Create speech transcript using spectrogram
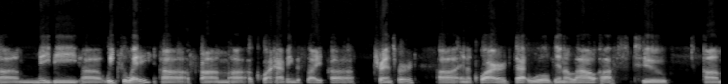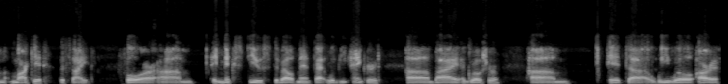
um, maybe uh, weeks away uh, from uh, acquire, having the site uh, transferred uh, and acquired. That will then allow us to um, market the site for um, a mixed use development that would be anchored uh, by a grocer. Um, it we will RF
